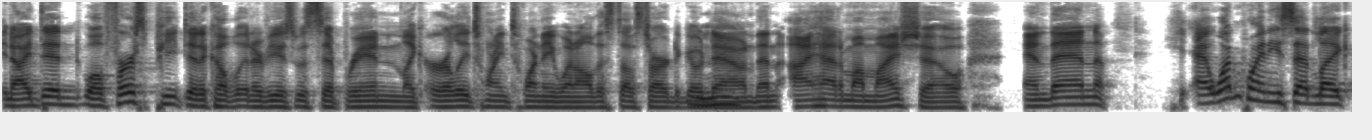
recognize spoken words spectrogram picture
you know, I did. Well, first Pete did a couple interviews with Cyprian in like early 2020 when all this stuff started to go Mhm. down. Then I had him on my show, and then he, at one point he said like,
